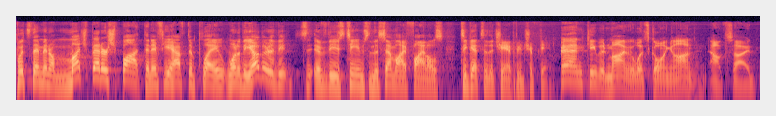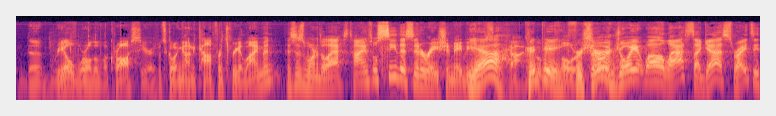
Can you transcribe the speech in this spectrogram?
puts them in a much better spot than if you have to play one of the other of these teams in the semifinals to get to the championship game. And keep in mind what's going on outside the real world of lacrosse here, what's going on in conference realignment. This is one of the last times we'll see this iteration maybe Yeah, of could be, forward. for So sure. enjoy it while it lasts, I guess, right? See,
